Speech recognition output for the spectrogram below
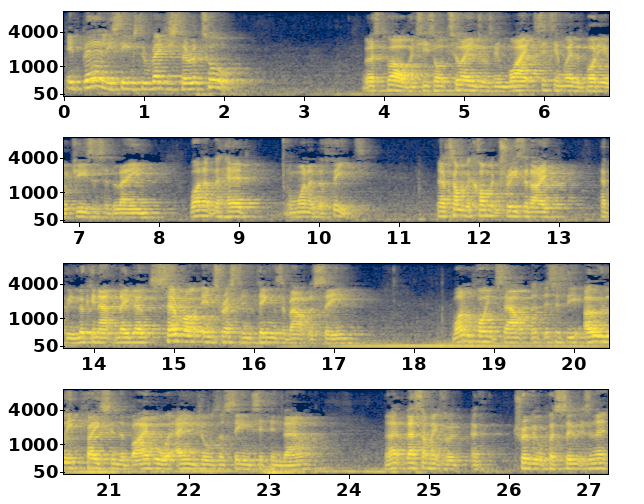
it barely seems to register at all. Verse 12, and she saw two angels in white sitting where the body of Jesus had lain, one at the head and one at the feet. Now, some of the commentaries that I have been looking at, they note several interesting things about the scene. One points out that this is the only place in the Bible where angels are seen sitting down. That, that's something for a trivial pursuit, isn't it?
